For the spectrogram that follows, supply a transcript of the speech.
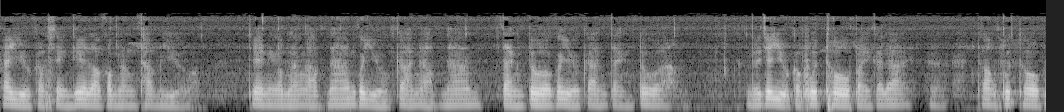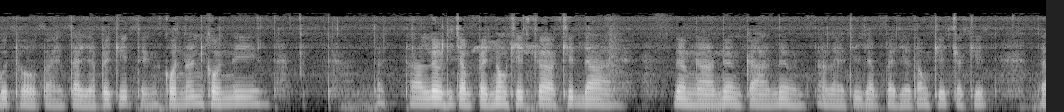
ให้อยู่กับสิ่งที่เรากำลังทำอยู่เช่นกำลังอาบน้ำก็อยู่การอาบน้ำแต่งตัวก็อยู่การแต่งตัว หรือจะอยู่กับพุทโธไปก็ได้ท่องพุทโธพุทโธไป แต่อย่าไปคิดถึงคนนั้นคนนี้ ถ้าเรื่องที่จำเป็นต้องคิดก็คิดได้ เรื่องงานเรื่องการเรื่องอะไรที่จำเป็นจะต้องคิดก็คิด แต่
